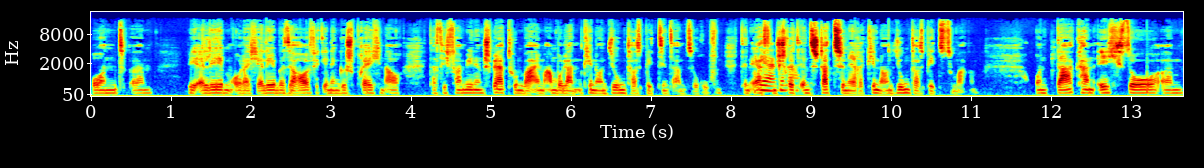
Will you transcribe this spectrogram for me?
Und ähm, wir erleben oder ich erlebe sehr häufig in den Gesprächen auch, dass sich Familien schwer tun, bei einem ambulanten Kinder- und Jugendhospizdienst anzurufen, den ersten ja, genau. Schritt ins stationäre Kinder- und Jugendhospiz zu machen. Und da kann ich so ähm,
